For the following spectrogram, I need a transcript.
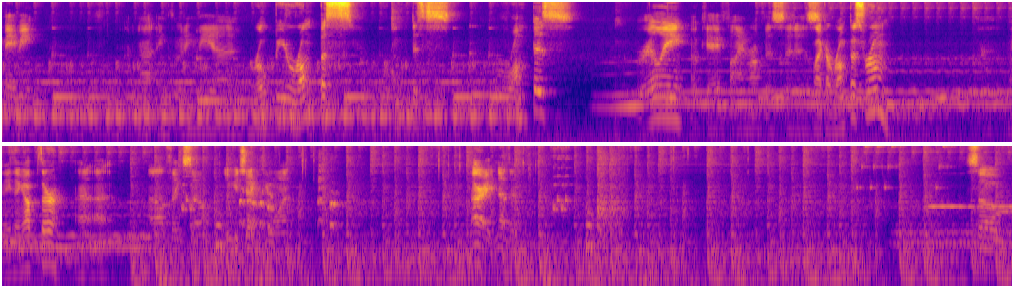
maybe, not including the uh, Ropey Rumpus. rumpus. Rumpus? Really? Okay, fine. Rumpus it is. Like a rumpus room? Anything up there? I, I, I don't think so. You can check if you want. All right, nothing. So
